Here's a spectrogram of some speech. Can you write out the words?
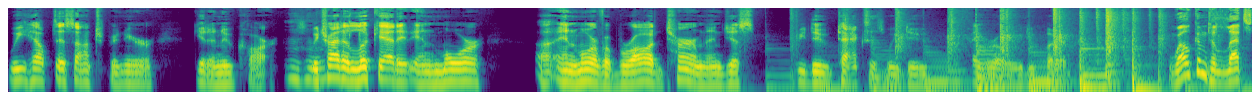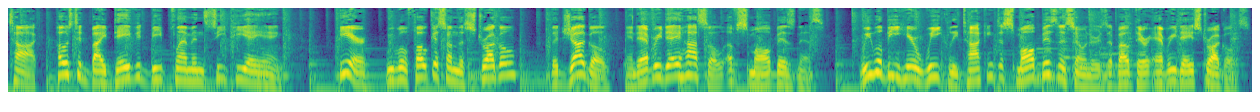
We help this entrepreneur get a new car. Mhm. We try to look at it in more uh, in more of a broad term than just we do taxes, we do payroll, we do whatever. Welcome to Let's Talk, hosted by David B. Plemons, CPA Inc. Here, we will focus on the struggle, the juggle, and everyday hustle of small business. We will be here weekly talking to small business owners about their everyday struggles.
